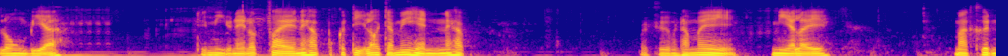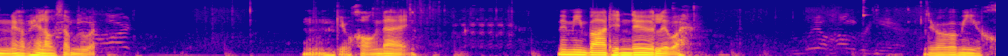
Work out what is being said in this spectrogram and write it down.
โรงเบียร์ที่มีอยู่ในรถไฟนะครับ ปกติเราจะไม่เห็นนะครับ ก็คือมันทำให้มีอะไรมากขึ้นนะครับให้เราสำรวจอืมเก็บของได้ ไม่มีบาร์เทนเดอร์เลยวะแล้วก็มีข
